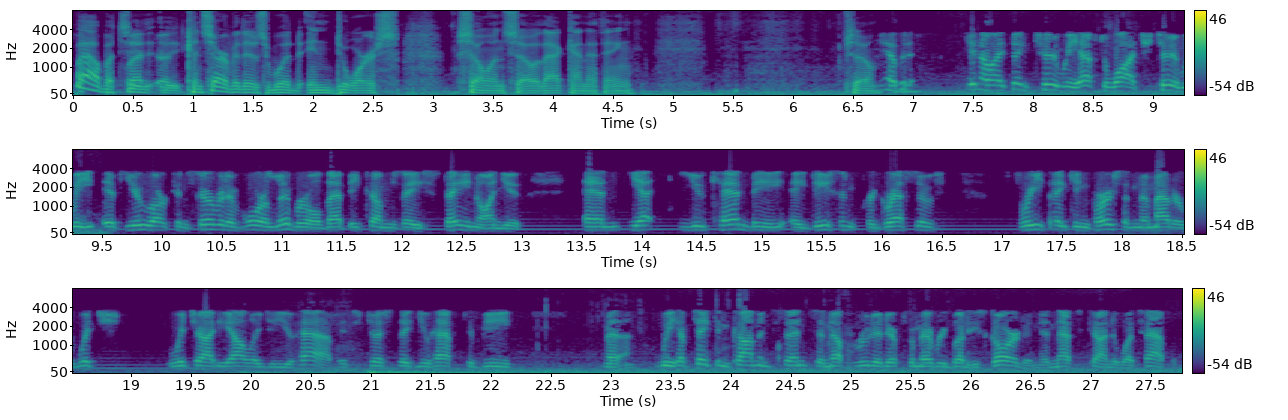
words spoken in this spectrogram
Well, but, But, uh, conservatives would endorse so and so, that kind of thing. So, Yeah, but you know, I think too we have to watch too. We if you are conservative or liberal, that becomes a stain on you, and yet you can be a decent, progressive, free-thinking person no matter which which ideology you have. It's just that you have to be uh, we have taken common sense and uprooted it from everybody's garden, and that's kind of what's happened.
